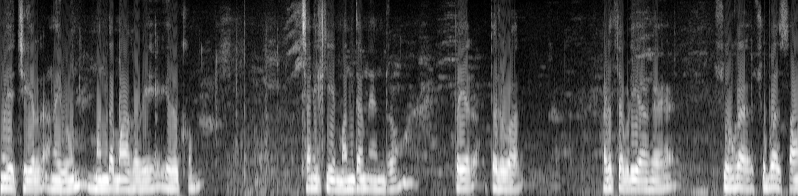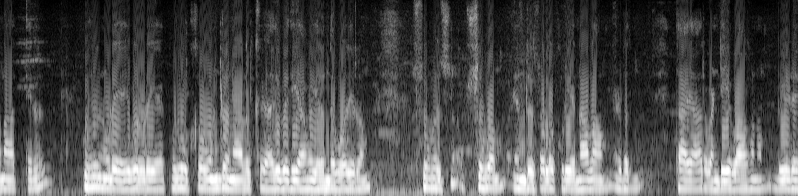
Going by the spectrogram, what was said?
முயற்சிகள் அனைவும் மந்தமாகவே இருக்கும். சனிக்கு மந்தன் என்றும் பெயர் பெறுவார். அடுத்தபடியாக சுக சுப சாணத்தில் குருவினுடைய இவருடைய குருவுக்கு ஒன்று நாளுக்கு அதிபதியாக இருந்த போதிலும் சுப சுபம் என்று சொல்லக்கூடிய நாலாம் இடம் தாயார் வண்டி வாகனம் வீடு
